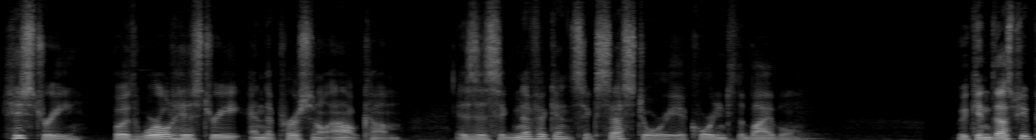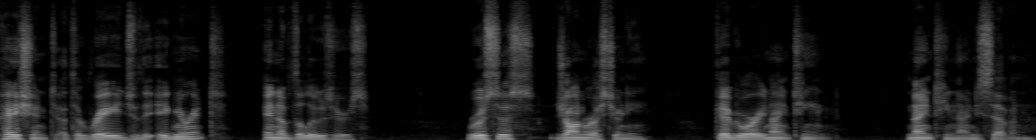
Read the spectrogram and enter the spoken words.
History, both world history and the personal outcome, is a significant success story according to the Bible. We can thus be patient at the rage of the ignorant and of the losers. Rousas, John Rushdoony, February 19, 1997.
